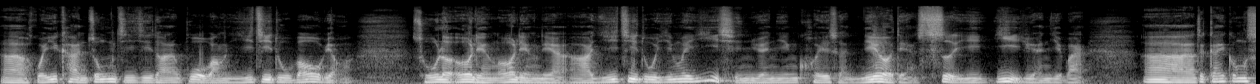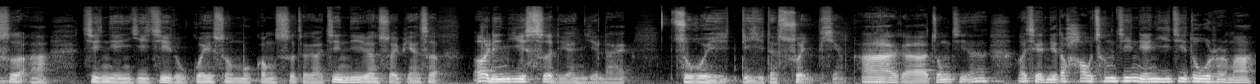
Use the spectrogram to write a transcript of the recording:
啊！回看中集集团过往一季度报表，除了二零二零年啊一季度因为疫情原因亏损六点四一亿元以外，啊，这该公司啊今年一季度归属母公司这个净利润水平是二零一四年以来。最低的水平啊，这个中期，而且你都号称今年一季度是什么？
